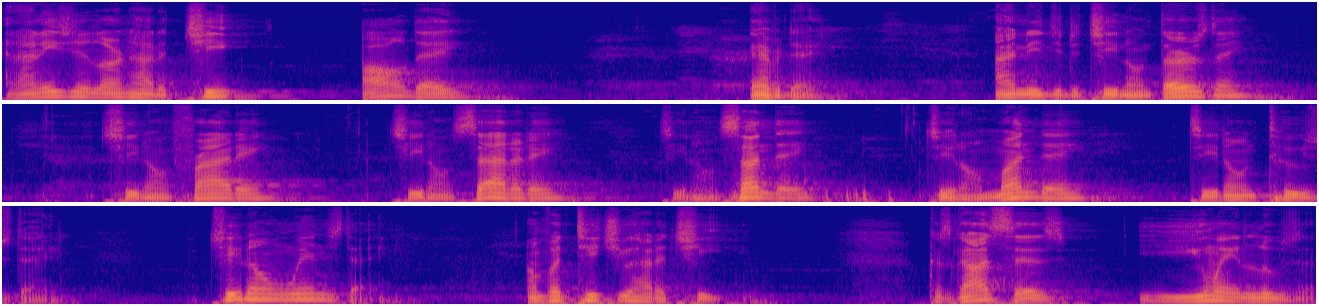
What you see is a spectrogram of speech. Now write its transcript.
And I need you to learn how to cheat all day, every day. I need you to cheat on Thursday, cheat on Friday, cheat on Saturday, cheat on Sunday, cheat on Monday, cheat on Tuesday, cheat on Wednesday. I'm going to teach you how to cheat. Because God says, you ain't losing.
